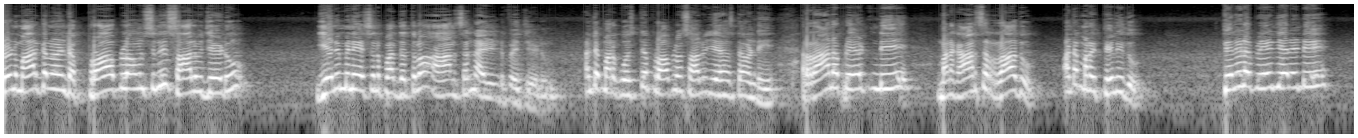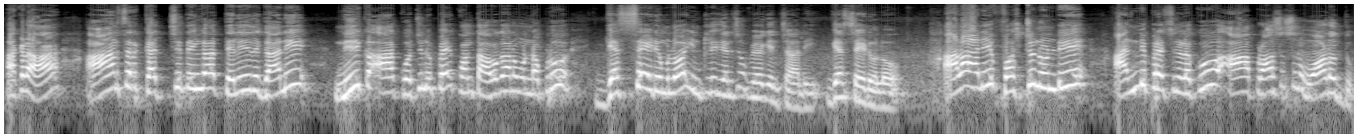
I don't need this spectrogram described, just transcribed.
రెండు మార్గాలు అంటే ప్రాబ్లమ్స్ని సాల్వ్ చేయడం ఎలిమినేషన్ పద్ధతిలో ఆన్సర్ని ఐడెంటిఫై చేయడం. అంటే మనకు వస్తే ప్రాబ్లం సాల్వ్ చేసేస్తామండి. రానప్పుడు ఏంటండి మనకు ఆన్సర్ రాదు. అంటే మనకు తెలీదు. తెలియనప్పుడు ఏం చేయాలండి? అక్కడ ఆన్సర్ ఖచ్చితంగా తెలియదు కానీ నీకు ఆ క్వశ్చన్పై కొంత అవగాహన ఉన్నప్పుడు గెస్ చేయడంలో ఇంటెలిజెన్స్ ఉపయోగించాలి. గెస్ చేయడంలో. అలా అని ఫస్ట్ నుండి అన్ని ప్రశ్నలకు ఆ ప్రాసెస్ను వాడొద్దు.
